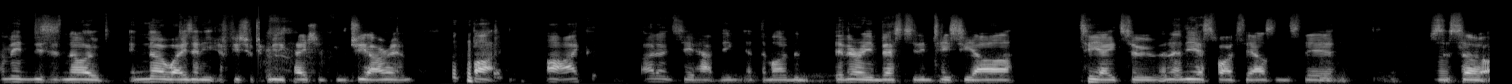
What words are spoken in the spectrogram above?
I mean, this is no in no ways any official communication from GRM, but I I don't see it happening at the moment. They're very invested in TCR, TA2, and then the S5000s there. So, so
